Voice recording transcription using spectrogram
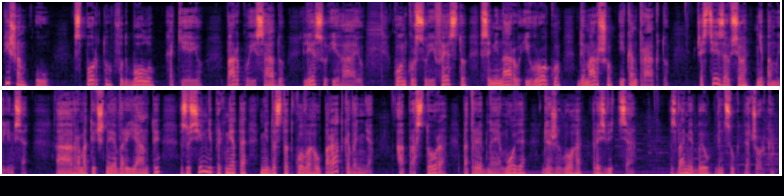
пішам у спорту футболу хакею парку і саду лесу і гаю конкурсу і фэсту семінару і ўроку дэмаршу і кантракту часцей за ўсё не памылімся а граматычныя варыянты зусім не прыкмета недастатковага ўпарадкавання, а прастора патрэбная мове для жывога развіцця. З вами быў вінцук вячорка.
